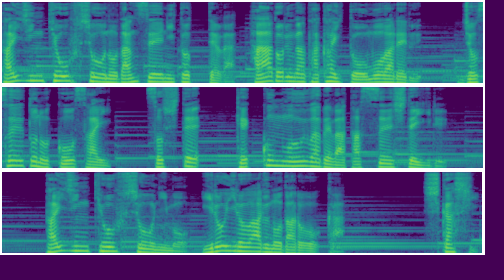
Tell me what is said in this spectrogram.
対人恐怖症の男性にとってはハードルが高いと思われる女性との交際そして結婚を上部は達成している。対人恐怖症にも色々あるのだろうか。しかし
